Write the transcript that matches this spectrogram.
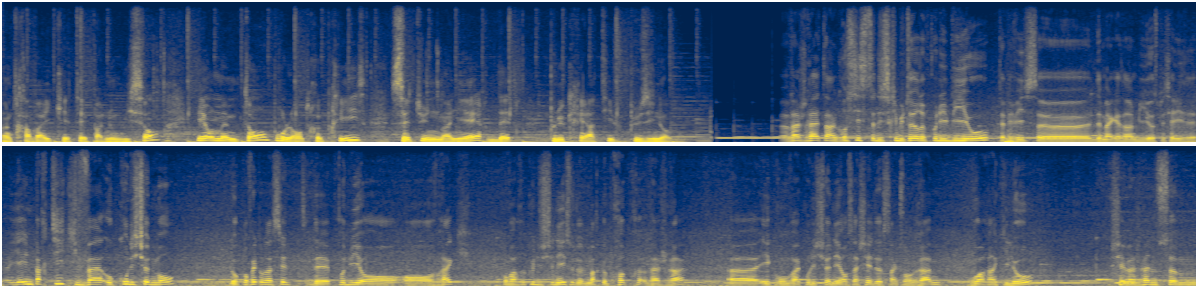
un travail qui est épanouissant et en même temps pour l'entreprise c'est une manière d'être plus créatif, plus innovant. Vageret est un grossiste distributeur de produits bio, service euh, des magasins bio spécialisés. Il y a une partie qui va au conditionnement, donc en fait on achète des produits en, vrac qu'on va reconditionner sous notre marque propre Vajra euh, et qu'on va conditionner en sachet de 500 grammes, voire 1 kg. Chez Vajra, nous sommes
